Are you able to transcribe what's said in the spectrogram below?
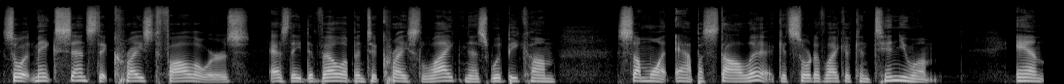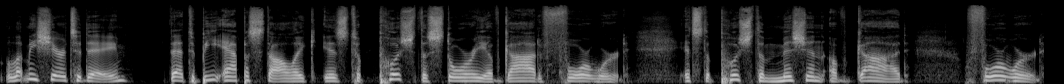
So it makes sense that Christ followers, as they develop into Christ likeness, would become somewhat apostolic. It's sort of like a continuum. And let me share today that to be apostolic is to push the story of God forward. It's to push the mission of God forward.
